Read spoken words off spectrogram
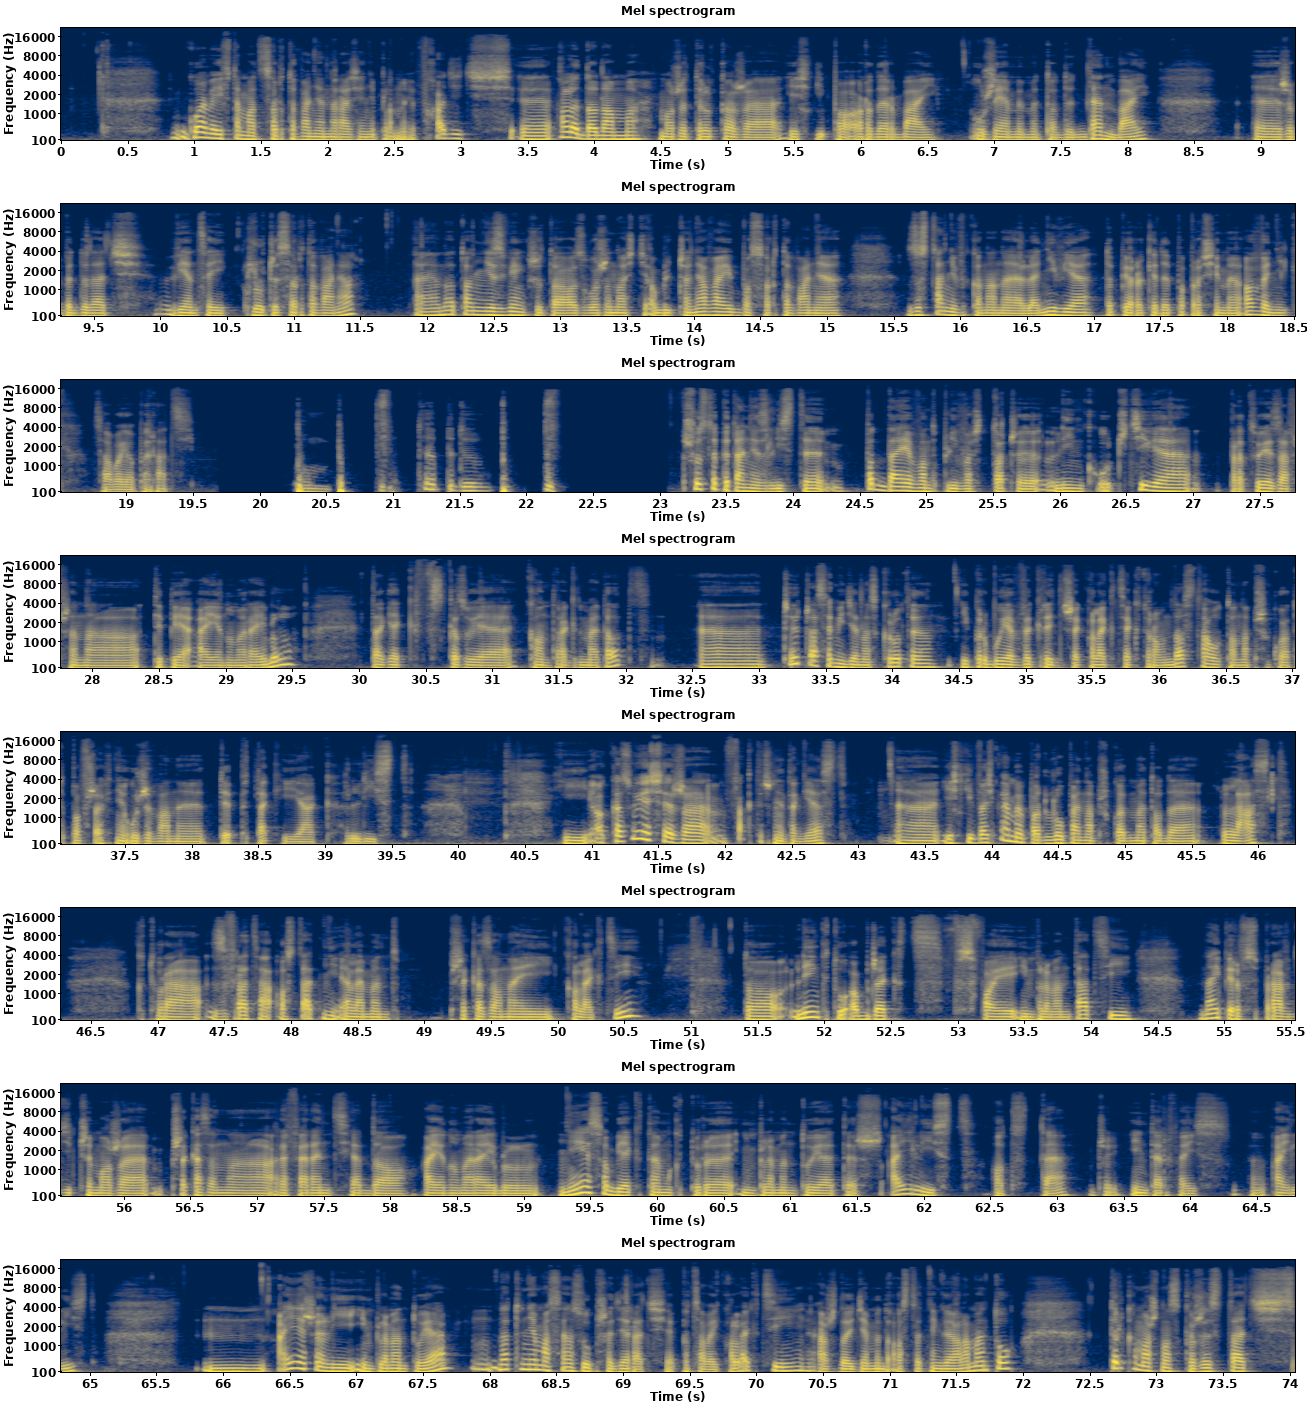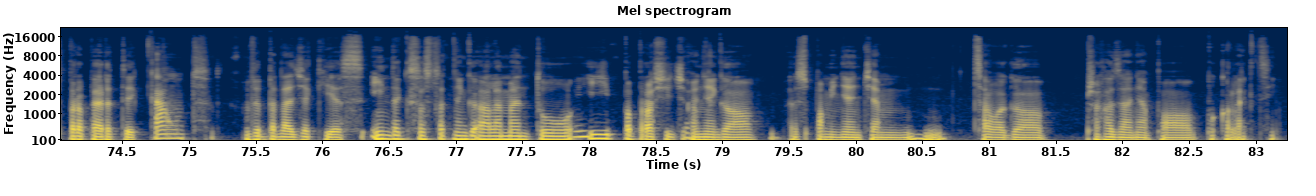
Głębiej w temat sortowania na razie nie planuję wchodzić, ale dodam może tylko, że jeśli po order by użyjemy metody thenBy, e, żeby dodać więcej kluczy sortowania, e, no to nie zwiększy to złożoności obliczeniowej, bo sortowanie zostanie wykonane leniwie dopiero kiedy poprosimy o wynik całej operacji. Szóste pytanie z listy poddaje wątpliwość to, czy link uczciwie pracuje zawsze na typie IEnumerable, tak jak wskazuje contract method, E, czy czasem idzie na skróty i próbuje wykryć, że kolekcja, którą dostał, to na przykład powszechnie używany typ taki jak list. I okazuje się, że faktycznie tak jest. E, jeśli weźmiemy pod lupę na przykład metodę last, która zwraca ostatni element przekazanej kolekcji, to link to objects w swojej implementacji najpierw sprawdzi, czy może przekazana referencja do IEnumerable nie jest obiektem, który implementuje też iList od T, czyli interfejs e, iList. Mm, a jeżeli implementuje, no to nie ma sensu przedzierać się po całej kolekcji, aż dojdziemy do ostatniego elementu, tylko można skorzystać z property count, wybadać jaki jest indeks ostatniego elementu i poprosić o niego z pominięciem całego przechodzenia po, po kolekcji.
